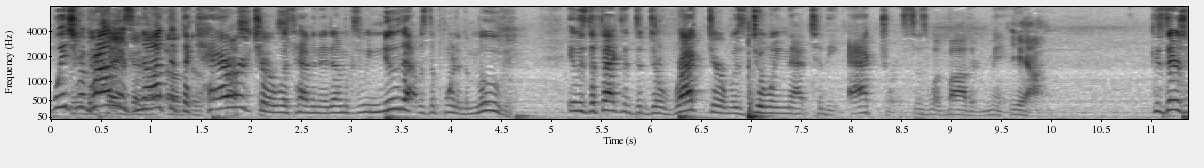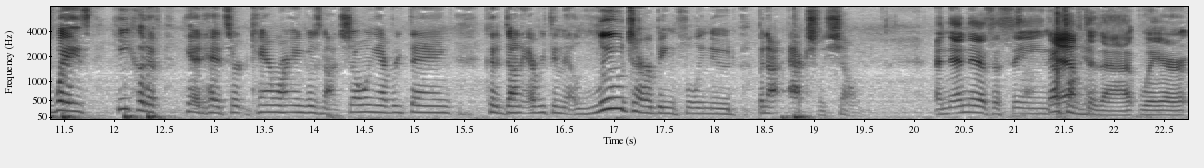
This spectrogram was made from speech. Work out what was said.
which the problem is of not that of the character prostitutes. was having it done because we knew that was the point of the movie it was the fact that the director was doing that to the actress is what bothered me Yeah, because there's ways he could have he had had certain camera angles not showing everything could have done everything to allude to her being fully nude but not actually showing and then there's a scene That's after that where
